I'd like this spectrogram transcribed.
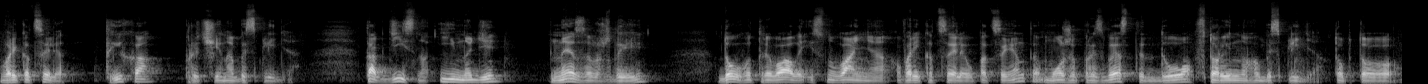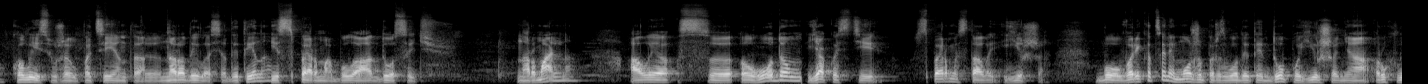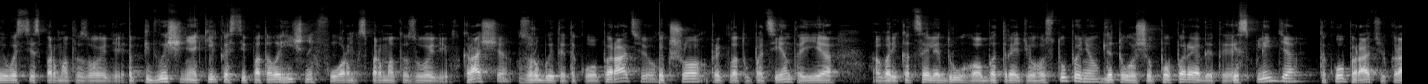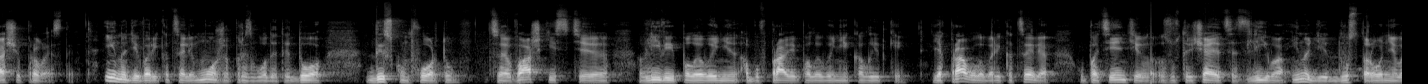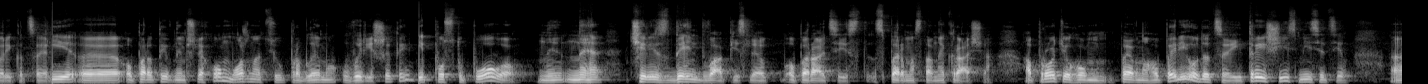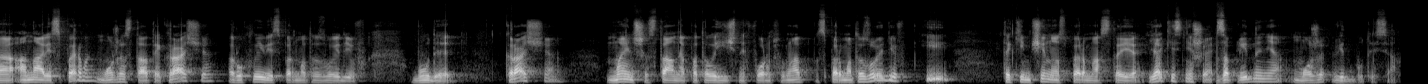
Варікоцеля тиха причина безпліддя. Так, дійсно, іноді, не завжди, довготривале існування варікоцеля у пацієнта може призвести до вторинного безпліддя. Тобто, колись вже у пацієнта е, народилася дитина, і сперма була досить нормальна, але з годом якості сперми стали гірше. Бо варікоцелі може призводити до погіршення рухливості сперматозоїдів, підвищення кількості патологічних форм сперматозоїдів. Краще зробити таку операцію, якщо, наприклад, у пацієнта є варікоцелі другого або третього ступеню, для того, щоб попередити безпліддя, таку операцію краще провести. Іноді варікоцелі може призводити до дискомфорту, це важкість е, в лівій половині або в правій половині калитки. Як правило, варікоцеля у пацієнтів зустрічається зліва, іноді двостороння варікоцеля. І е, оперативним шляхом можна цю проблему вирішити. І поступово, не, не через день-два після операції сперма стане краща, а протягом певного періоду, це і 3-6 місяців, е, аналіз сперми може стати краще, рухливість сперматозоїдів буде краще, менше стане патологічних форм сперматозоїдів і Таким чином сперма стає якісніше, запліднення може відбутися.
